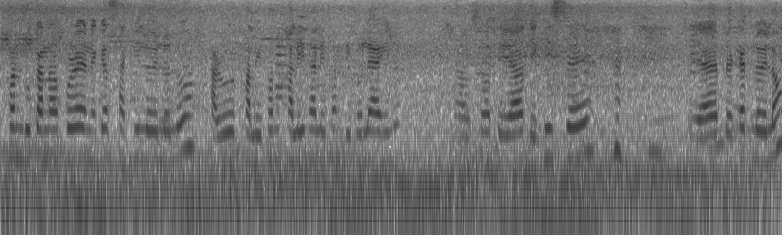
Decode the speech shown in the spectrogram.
এখন দোকানৰ পৰা এনেকৈ চাকি লৈ ল'লোঁ আৰু থালিখন খালী থালিখন দিবলৈ আহিলোঁ। তাৰপিছত এয়া দেখিছে এয়া পেকেট লৈ লওঁ।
